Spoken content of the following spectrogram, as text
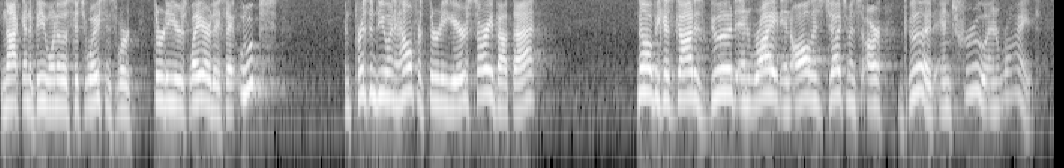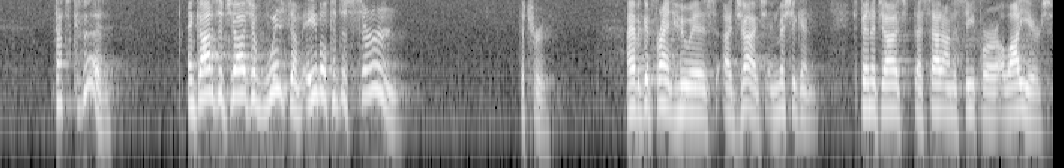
not going to be one of those situations where 30 years later they say, oops, imprisoned you in hell for 30 years. Sorry about that. No, because God is good and right, and all his judgments are good and true and right. That's good. And God is a judge of wisdom, able to discern the truth. I have a good friend who is a judge in Michigan. He's been a judge that sat on the seat for a lot of years.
